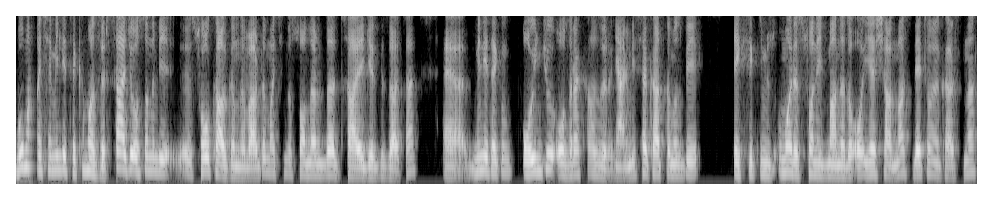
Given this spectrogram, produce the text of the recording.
Bu maça milli takım hazır. Sadece Ozan'ın bir e, sol kalgınlığı vardı. Maçın da sonlarında sahaya girdi zaten. E, milli takım oyuncu olarak hazır. Yani bir sakatlığımız, bir eksikliğimiz umarız son idmanda da o yaşanmaz. Letonya karşısında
